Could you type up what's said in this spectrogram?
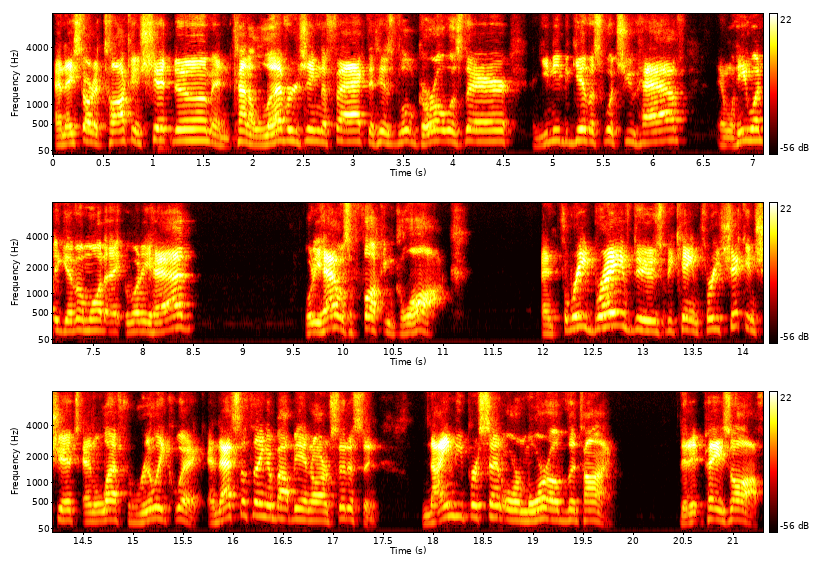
And they started talking shit to him and kind of leveraging the fact that his little girl was there and you need to give us what you have. And when he went to give him what, what he had, what he had was a fucking Glock. And three brave dudes became three chicken shits and left really quick. And that's the thing about being an armed citizen 90% or more of the time that it pays off,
